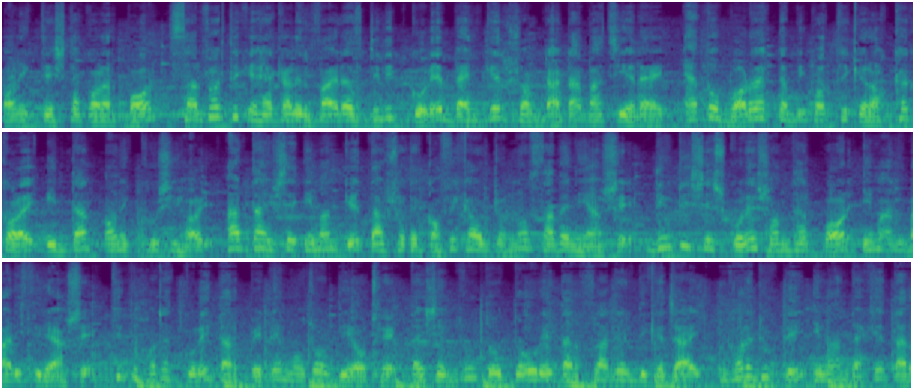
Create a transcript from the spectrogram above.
অনেক চেষ্টা করার পর সার্ভার থেকে হ্যাকারের ভাইরাস ডিলিট করে ব্যাংকের সব ডাটা বাঁচিয়ে নেয়। এত বড় একটা বিপদ থেকে রক্ষা করায় ইন্টার্ন অনেক খুশি হয়। আর তাই সে ইমানকে তার সাথে কফি খাওয়ার জন্য সাদে নিয়ে আসে। ডিউটি শেষ করে সন্ধ্যার পর ইমান বাড়ি ফিরে আসে। কিন্তু হঠাৎ করেই তার পেটে মোচড় দিয়ে ওঠে। তাই সে দ্রুত দৌড়ে তার ফ্ল্যাটের দিকে যায়। ঘরে ঢুকতেই ইমান দেখে তার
